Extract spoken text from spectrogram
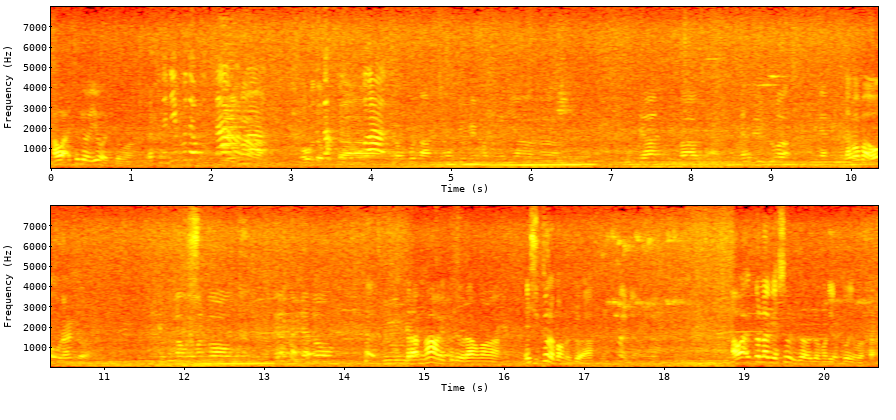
Awak tu yo cuma. Tadi putar-putar. Bang. Oh, nak mau juga memang yang hujan, bau, dan dua. Apa bawa orang tuh? Terang ngau itu dia orang mah. Eh situ lah bang duduk ah. Awak tu lah biasa duduk duduk Maliko ya bang.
